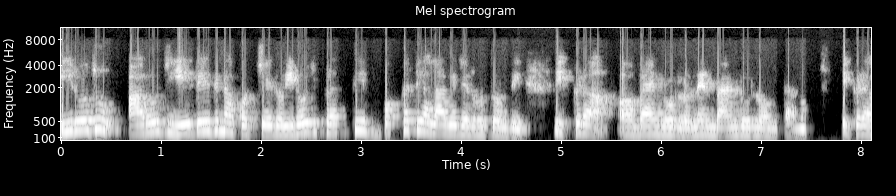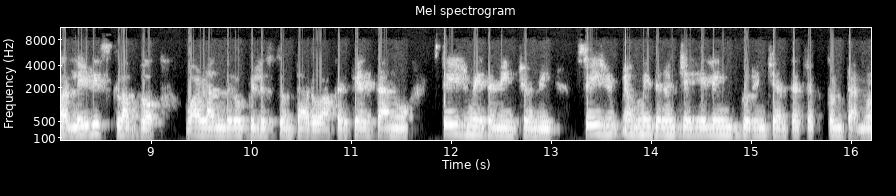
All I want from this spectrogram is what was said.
ఈ రోజు ఆ రోజు ఏదేది నాకు వచ్చేదో ఈ రోజు ప్రతి ఒక్కటి అలాగే జరుగుతుంది. ఇక్కడ బెంగళూరులో నేను బెంగళూరులో ఉంటాను. ఇక్కడ లేడీస్ క్లబ్ వాళ్ళందరూ పిలుస్తుంటారు అక్కడికి వెళ్తాను స్టేజ్ మీద నించొని స్టేజ్ మీద నుంచి హీలింగ్ గురించి అంతా చెప్తుంటాను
